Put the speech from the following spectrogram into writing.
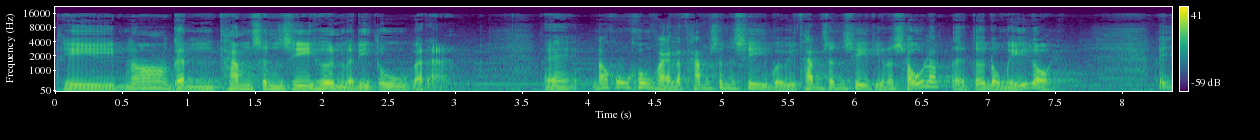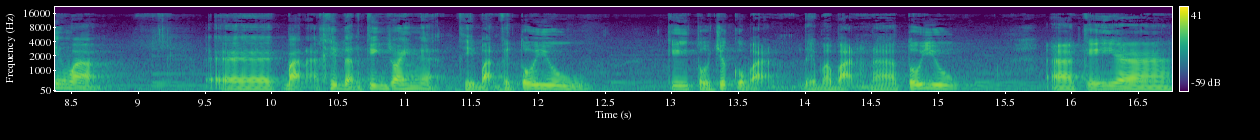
thì nó gần tham sân si hơn là đi tu bạn ạ thế, nó cũng không phải là tham sân si, bởi vì tham sân si thì nó xấu lắm, tôi đồng ý rồi. Thế nhưng mà ờ, bạn, khi bạn kinh doanh thì bạn phải tối ưu cái tổ chức của bạn để mà bạn à, tối ưu à, cái à,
